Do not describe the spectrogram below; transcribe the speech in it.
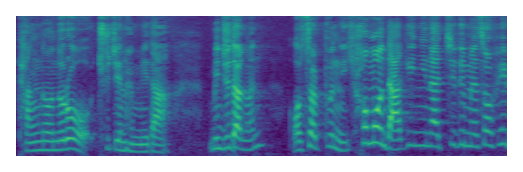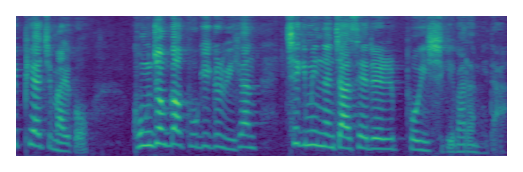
당론으로 추진합니다. 민주당은 어설픈 혐오 낙인이나 찍으면서 회피하지 말고 공정과 국익을 위한 책임 있는 자세를 보이시기 바랍니다.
